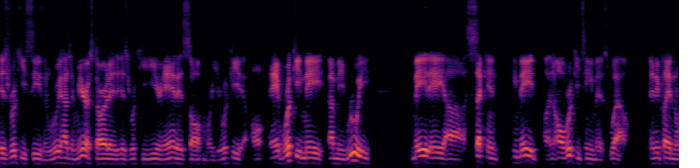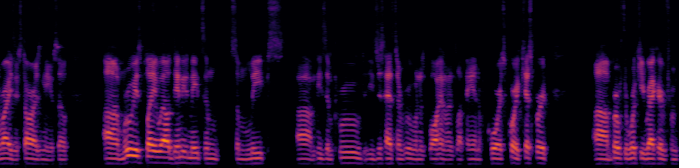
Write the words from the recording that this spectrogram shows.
his rookie season. Rui Hachimura started his rookie year and his sophomore year. Rookie, and rookie made. I mean, Rui made a uh, second. He made an all rookie team as well, and he played in the Rising Stars game. So, um, Rui's played well. Deni's made some some leaps. Um, he's improved. He just has to improve on his ball hand on his left hand, of course. Corey Kispert uh, broke the rookie record from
